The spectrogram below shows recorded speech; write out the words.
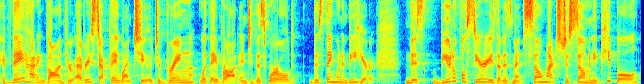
if they hadn't gone through every step they went to to bring what they brought into this world, this thing wouldn't be here. This beautiful series that has meant so much to so many people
